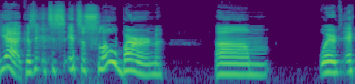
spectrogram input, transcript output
Yeah, because it's a, it's a slow burn, um, where I,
